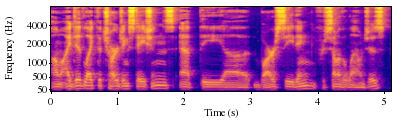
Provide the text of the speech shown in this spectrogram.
Um, I did like the charging stations at the uh, bar seating for some of the lounges.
